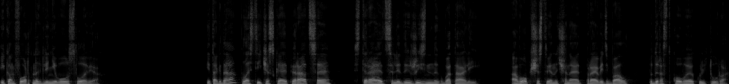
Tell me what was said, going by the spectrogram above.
и комфортных для него условиях. И тогда пластическая операция стирает следы жизненных баталий, а в обществе начинает править бал подростковая культура.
